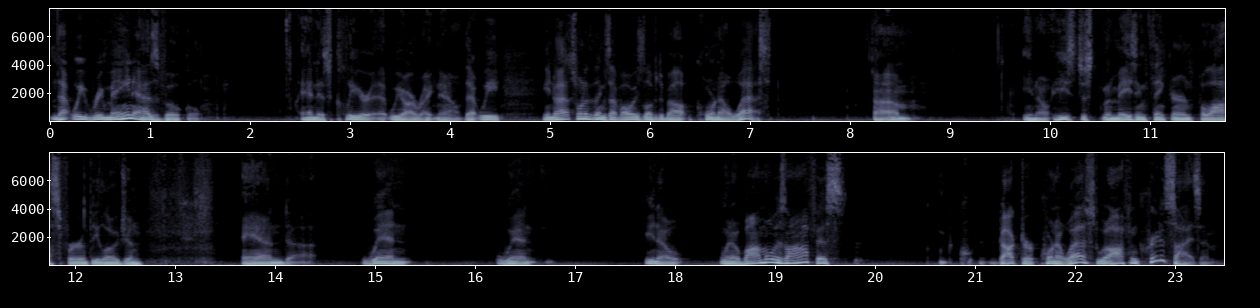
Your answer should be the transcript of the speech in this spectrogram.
that we remain as vocal and as clear as we are right now. That we, you know, that's one of the things I've always loved about Cornel West. Um, you know, he's just an amazing thinker and philosopher and theologian. And uh, when, when, you know, when Obama was in office, Dr. Cornel West would often criticize him.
